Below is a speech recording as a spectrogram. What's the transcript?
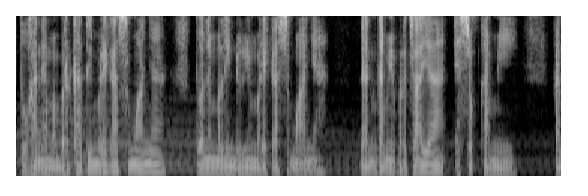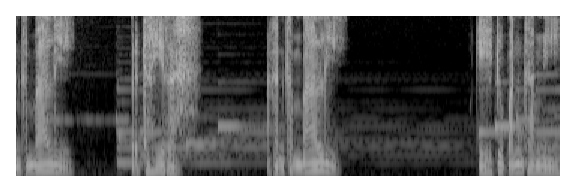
Tuhan yang memberkati mereka semuanya, Tuhan yang melindungi mereka semuanya. Dan kami percaya esok kami akan kembali bergairah, akan kembali kehidupan kami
